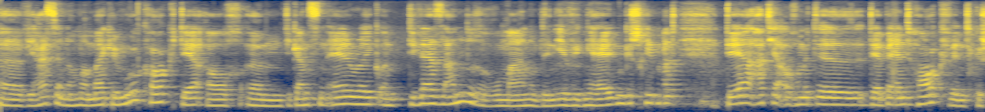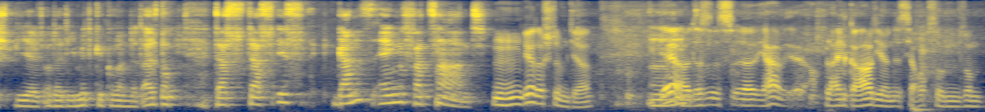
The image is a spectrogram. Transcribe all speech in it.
äh, wie heißt der nochmal, Michael Moorcock, der auch ähm, die ganzen Elric und diverse andere Romane um den ewigen Helden geschrieben hat, der hat ja auch mit äh, der Band Hawkwind gespielt oder die mitgegründet. Also das, das ist ganz eng verzahnt. Mhm, ja, das stimmt, ja. Mhm. Ja, das ist, äh, ja, auch Blind Guardian ist ja auch so ein, so, ein,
